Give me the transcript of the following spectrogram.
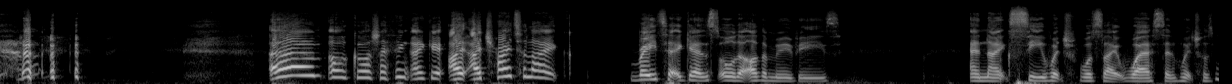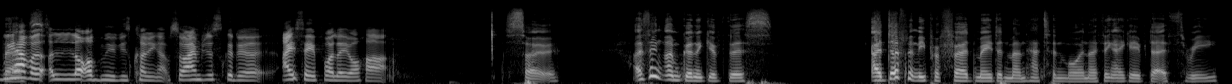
um. Oh gosh, I think I get. I I try to like rate it against all the other movies, and like see which was like worse and which was best. We have a, a lot of movies coming up, so I'm just gonna. I say follow your heart. So, I think I'm gonna give this. I definitely preferred Maid in Manhattan more, and I think I gave that a three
